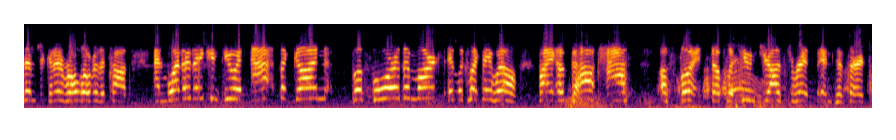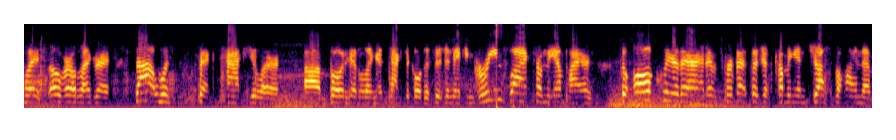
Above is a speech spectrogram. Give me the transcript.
them, she's going to roll over the top. And whether they can do it at the gun before the marks, it looks like they will by about half a foot. So Platoon just rips into third place over Alegre. That was spectacular um, boat handling and tactical decision making. Green flag from the umpires. So all clear there, and it was just coming in just behind them.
